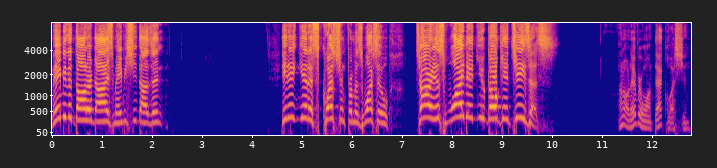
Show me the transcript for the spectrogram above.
Maybe the daughter dies. Maybe she doesn't. He didn't get a question from his wife. So, Jairus, why didn't you go get Jesus? I don't ever want that question.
